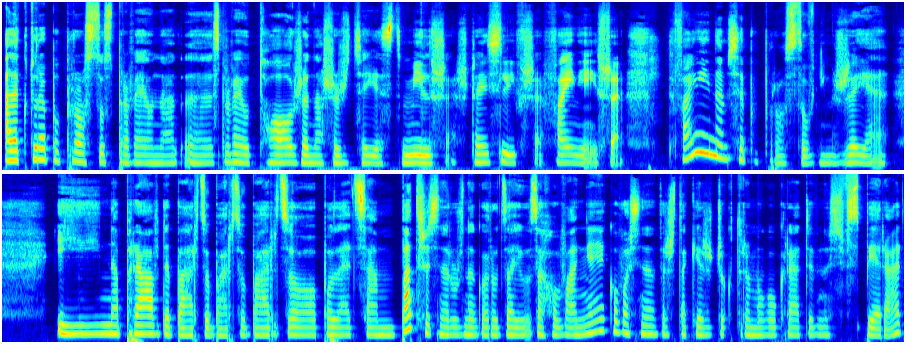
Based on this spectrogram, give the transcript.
ale które po prostu sprawiają, na, e, sprawiają to, że nasze życie jest milsze, szczęśliwsze, fajniejsze. Fajniej nam się po prostu w nim żyje. I naprawdę bardzo, bardzo, bardzo polecam patrzeć na różnego rodzaju zachowania, jako właśnie na też takie rzeczy, które mogą kreatywność wspierać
